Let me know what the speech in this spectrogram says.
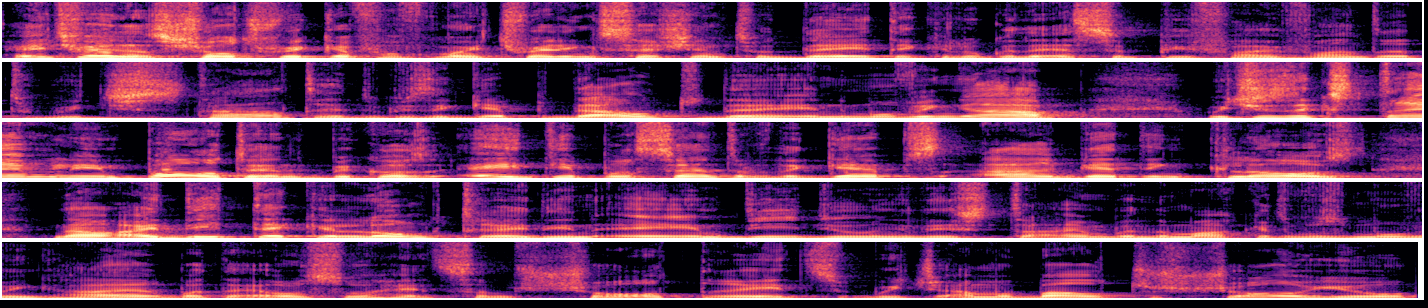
Hey traders, short recap of my trading session today. Take a look at the S&P 500 which started with a gap down today and moving up, which is extremely important because 80% of the gaps are getting closed. Now I did take a long trade in AMD during this time when the market was moving higher, but I also had some short trades which I'm about to show you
